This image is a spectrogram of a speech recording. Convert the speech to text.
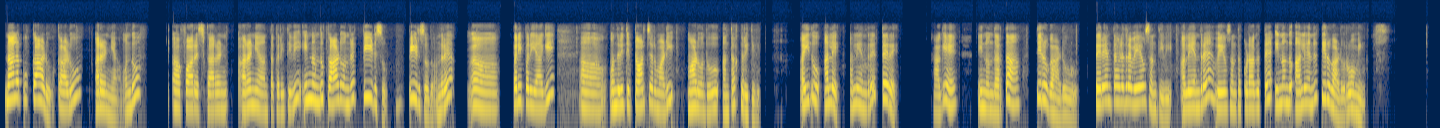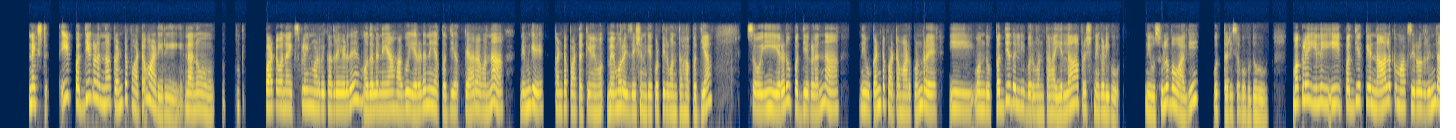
ನಾಲ್ಕು ಕಾಡು ಕಾಡು ಅರಣ್ಯ, ಒಂದು ಫಾರೆಸ್ಟ್ ಅರಣ್ಯ ಅರಣ್ಯ ಅಂತ ಕರಿತೀವಿ. ಇನ್ನೊಂದು ಕಾಡು ಅಂದ್ರೆ ಪೀಡಿಸು, ಪೀಡಿಸೋದು. ಅಂದ್ರೆ, ಆ, ಪರಿಪರಿಯಾಗಿ, ಆ, ಒಂದು ರೀತಿ ಟಾರ್ಚರ್ ಮಾಡಿ ಮಾಡುವುದು ಅಂತ ಕರಿತೀವಿ. ಐದು, ಅಲೆ. ಅಲೆ ಅಂದ್ರೆ ತೆರೆ. ಹಾಗೆ ಇನ್ನೊಂದು ಅರ್ಥ, ತಿರುಗಾಡು. ತೆರೆ ಅಂತ ಹೇಳಿದ್ರೆ ವೇವ್ಸ್ ಅಂತೀವಿ. ಅಲೆ ಅಂದ್ರೆ ವೇವ್ಸ್ ಅಂತ ಕೂಡ ಆಗುತ್ತೆ. ಇನ್ನೊಂದು ಅಲೆ ಅಂದ್ರೆ ತಿರುಗಾಡು ರೋಮಿಂಗ್ ನೆಕ್ಸ್ಟ್ ಈ ಪದ್ಯಗಳನ್ನ ಕಂಠಪಾಠ ಮಾಡಿರಿ. ನಾನು ಪಾಠವನ್ನ ಎಕ್ಸ್ಪ್ಲೈನ್ ಮಾಡ್ಬೇಕಾದ್ರೆ ಹೇಳಿದೆ, ಮೊದಲನೆಯ ಹಾಗೂ ಎರಡನೆಯ ಪದ್ಯ ಪ್ಯಾರವನ್ನ ನಿಮ್ಗೆ ಕಂಠಪಾಠಕ್ಕೆ ಮೆಮೊ ಮೆಮೊರೈಸೇಷನ್ಗೆ ಕೊಟ್ಟಿರುವಂತಹ ಪದ್ಯ. ಸೊ ಈ ಎರಡು ಪದ್ಯಗಳನ್ನ ನೀವು ಕಂಠಪಾಠ ಮಾಡಿಕೊಂಡ್ರೆ, ಈ ಒಂದು ಪದ್ಯದಲ್ಲಿ ಬರುವಂತಹ ಎಲ್ಲಾ ಪ್ರಶ್ನೆಗಳಿಗೂ ನೀವು ಸುಲಭವಾಗಿ ಉತ್ತರಿಸಬಹುದು. ಮಕ್ಕಳೇ ಇಲ್ಲಿ ಈ ಪದ್ಯಕ್ಕೆ ನಾಲ್ಕು ಮಾರ್ಕ್ಸ್ ಇರೋದ್ರಿಂದ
